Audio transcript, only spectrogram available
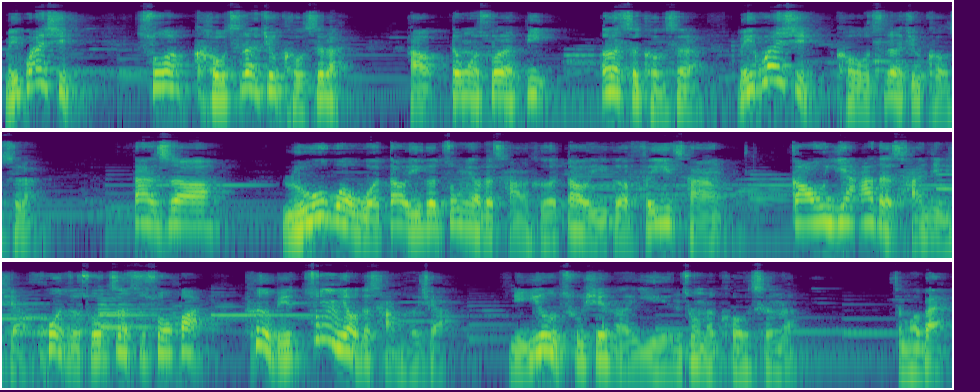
没关系，说口吃了就口吃了。好，等我说了第二次口吃了，没关系，口吃了就口吃了。但是啊，如果我到一个重要的场合，到一个非常高压的场景下，或者说这次说话特别重要的场合下，你又出现了严重的口吃了，怎么办？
